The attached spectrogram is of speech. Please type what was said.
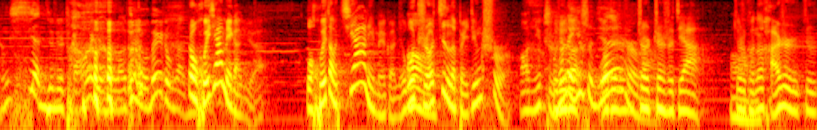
能陷进这床里去了，就有那种感觉。但我回家没感觉，我回到家里没感觉，我哦只要进了北京市，哦，你只我觉得是那一瞬间我是吧？这这是家，就是可哦能还是就是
